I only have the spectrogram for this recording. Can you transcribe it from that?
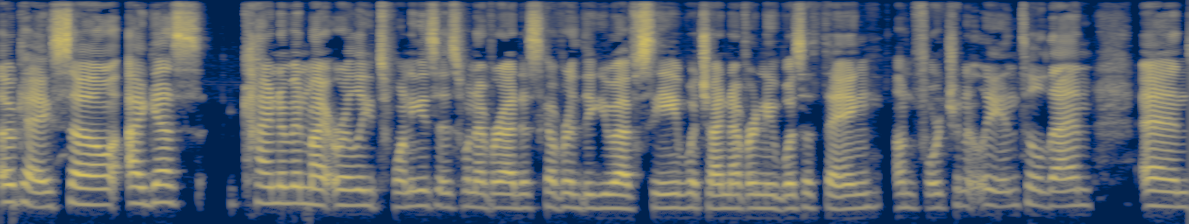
Okay. So I guess kind of in my early 20s is whenever I discovered the UFC, which I never knew was a thing, unfortunately, until then. And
